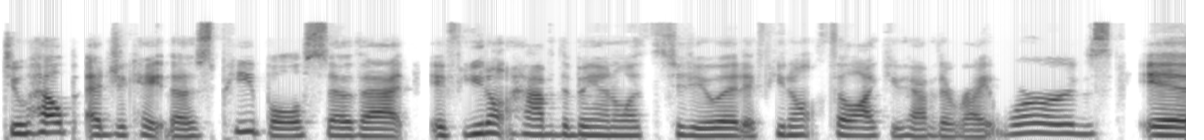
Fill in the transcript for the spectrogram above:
to help educate those people so that if you don't have the bandwidth to do it, if you don't feel like you have the right words, if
